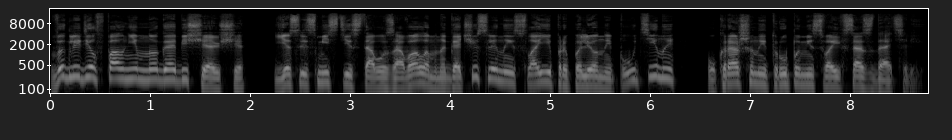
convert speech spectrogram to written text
выглядел вполне многообещающе, если смести с того завала многочисленные слои пропыленной паутины, украшенной трупами своих создателей.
